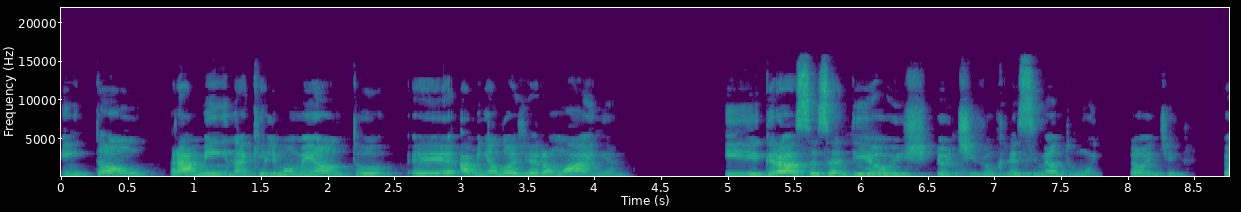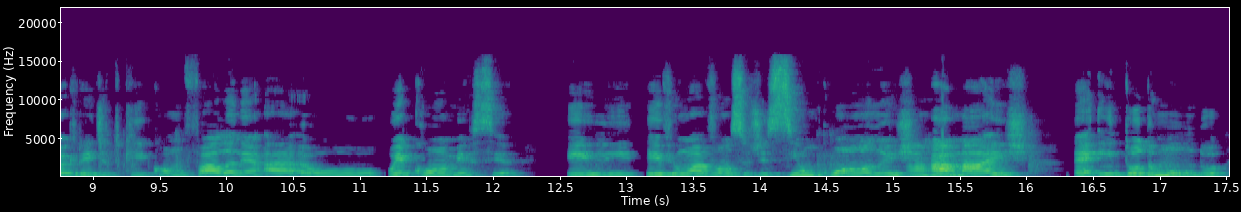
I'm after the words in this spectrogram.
então, para mim, naquele momento, é, a minha loja era online. E graças a Deus, eu tive um crescimento muito grande. Eu acredito que, como fala, né, a, o, o e-commerce ele teve um avanço de cinco anos uhum. a mais né, em todo mundo.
